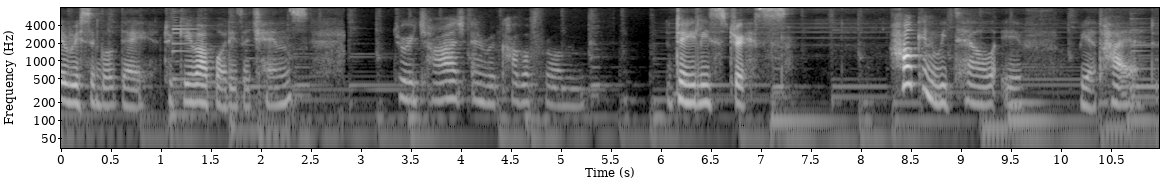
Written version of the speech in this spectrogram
every single day to give our bodies a chance to recharge and recover from daily stress. How can we tell if we are tired?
